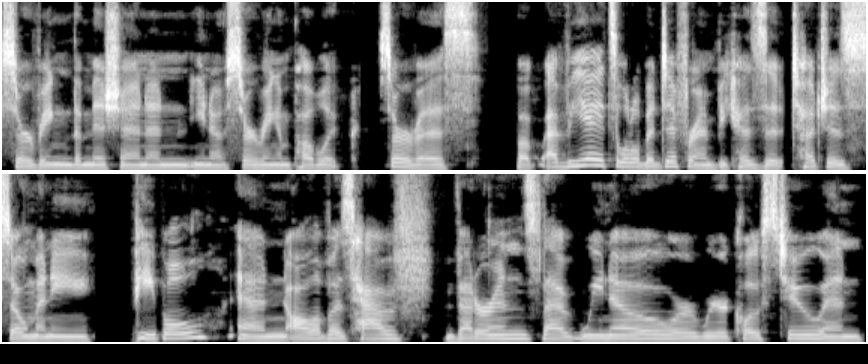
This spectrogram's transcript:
serving the mission and, you know, serving in public service. But at VA, it's a little bit different because it touches so many people, and all of us have veterans that we know or we're close to. And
